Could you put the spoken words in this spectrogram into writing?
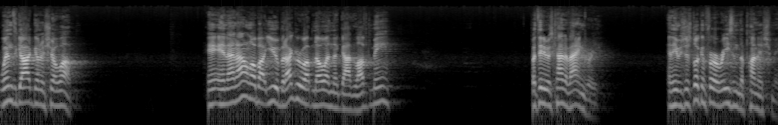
when's God going to show up? And, I don't know about you, but I grew up knowing that God loved me, but that he was kind of angry. And he was just looking for a reason to punish me.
